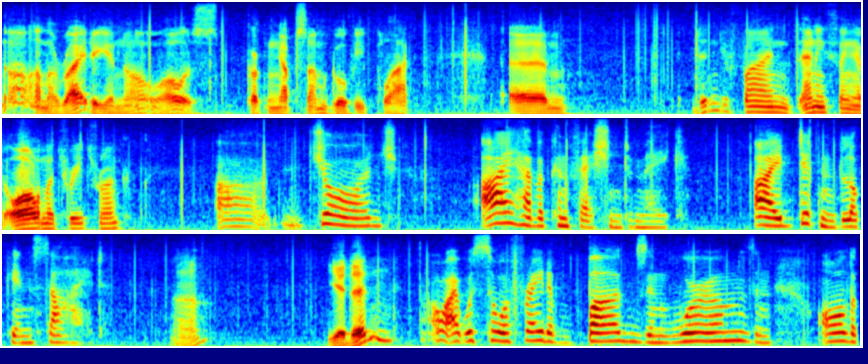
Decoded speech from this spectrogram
No, I'm a writer, you know, always cooking up some goofy plot. Um, didn't you find anything at all in the tree trunk? Uh, George, I have a confession to make. I didn't look inside. Huh? You didn't? Oh, I was so afraid of bugs and worms and all the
